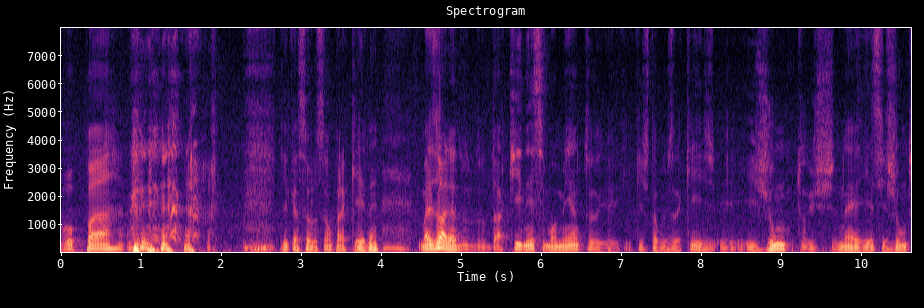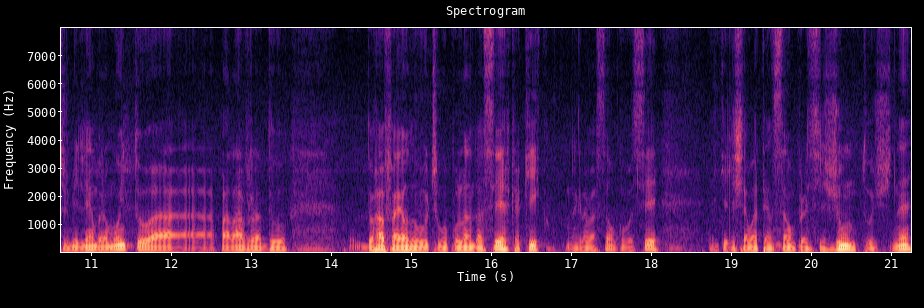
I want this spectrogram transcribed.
Opa! Fica a solução para quê, né? Mas olha, aqui nesse momento que, estamos aqui e, e, juntos, né? E esse juntos me lembra muito a, a, palavra do, do Rafael no último pulando a cerca aqui na gravação com você, em que ele chama atenção para esses juntos, né?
